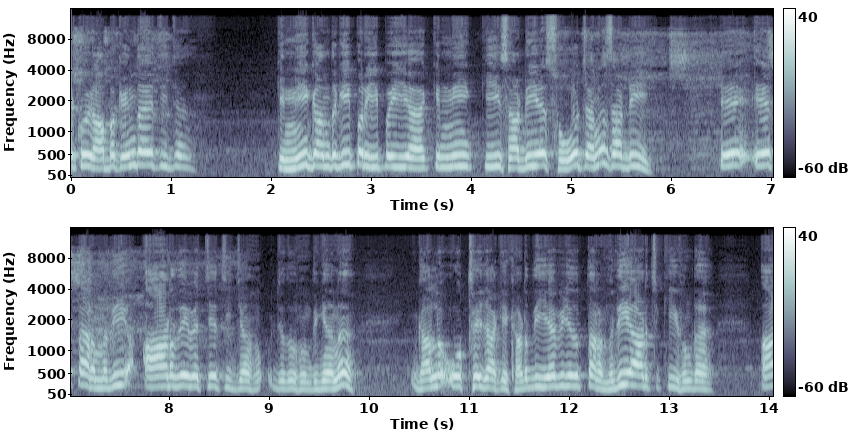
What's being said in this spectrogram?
ਤੇ ਕੋਈ ਰੱਬ ਕਹਿੰਦਾ ਇਹ ਚੀਜ਼ਾਂ? ਕਿੰਨੀ ਗੰਦਗੀ ਭਰੀ ਪਈ ਆ ਕਿੰਨੀ ਕੀ ਸਾਡੀ ਇਹ ਸੋਚ ਆ ਨਾ ਸਾਡੀ। ਇਹ ਇਹ ਧਰਮ ਦੀ ਆੜ ਦੇ ਵਿੱਚ ਇਹ ਚੀਜ਼ਾਂ ਜਦੋਂ ਹੁੰਦੀਆਂ ਨਾ ਗੱਲ ਉੱਥੇ ਜਾ ਕੇ ਖੜਦੀ ਹੈ ਵੀ ਜਦੋਂ ਧਰਮ ਦੀ ਆੜ 'ਚ ਕੀ ਹੁੰਦਾ? ਆ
